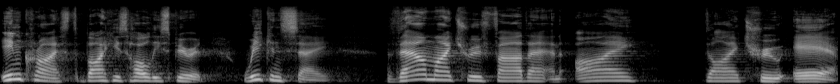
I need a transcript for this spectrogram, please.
In Christ, by his Holy Spirit, we can say, Thou, my true Father, and I, thy true heir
